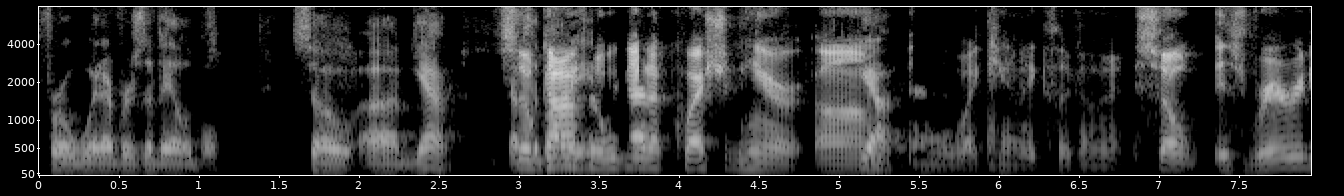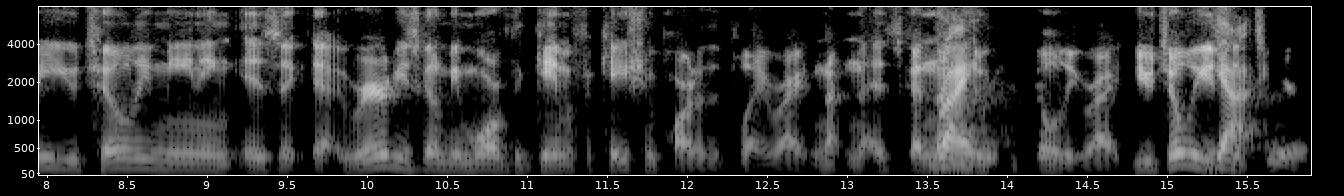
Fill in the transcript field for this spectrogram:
for whatever's available. So um, yeah. So Gonzo, we got a question here. Um, yeah. why can't I click on it? So is rarity utility meaning is it uh, rarity is going to be more of the gamification part of the play, right? Not, it's got nothing right. to do with utility, right? Utility is yeah. the tiers.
